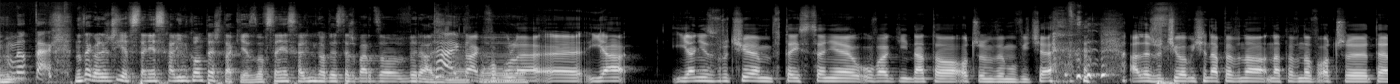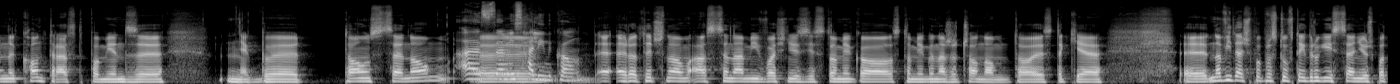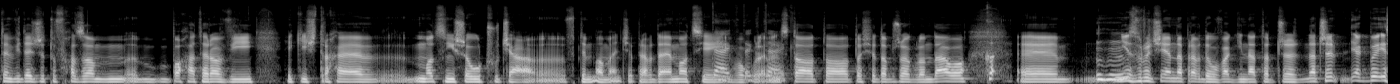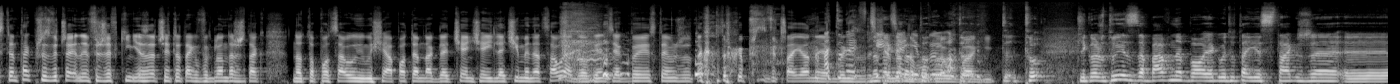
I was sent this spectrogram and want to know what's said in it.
No tak. No tak, ale rzeczywiście w scenie z Halinką też tak jest. No w scenie z Halinką to jest też bardzo wyraźne. Tak, tak. W ogóle e, ja, ja nie zwróciłem w tej scenie uwagi na to, o czym wy mówicie, ale rzuciło mi się na pewno, na pewno w oczy ten kontrast pomiędzy jakby tą sceną. A scenami z e, Halinką. E, erotyczną, a scenami właśnie z, z, tą jego, z tą jego narzeczoną. To jest takie. E, no widać po prostu w tej drugiej scenie, już potem widać, że tu wchodzą bohaterowi jakieś trochę mocniejsze uczucia w tym momencie, prawda? Emocje tak, i w ogóle. Tak, tak. Więc to, to, to się dobrze oglądało. Ko mhm. Nie zwróciłem naprawdę uwagi na to, że. Znaczy, jakby jestem tak przyzwyczajony, że w kinie zaczęli to tak wygląda, że tak, no to pocałujmy się, a potem nagle cięcie i lecimy na całego, więc jakby jestem, że tak trochę przyzwyczajony, jakby nie zwróciłem na to uwagi. Tu, tu, tylko, że tu jest zabawne, bo jakby tutaj jest tak, że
